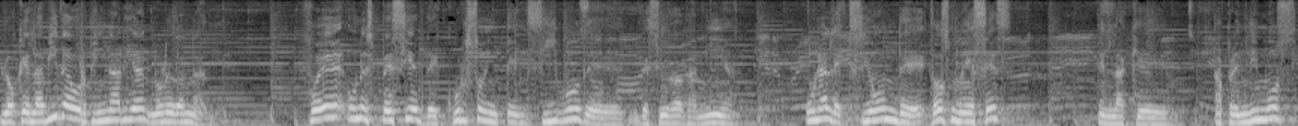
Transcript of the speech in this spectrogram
lo que la vida ordinaria no le da a nadie. Fue una especie de curso intensivo de, de ciudadanía, una lección de dos meses en la que aprendimos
